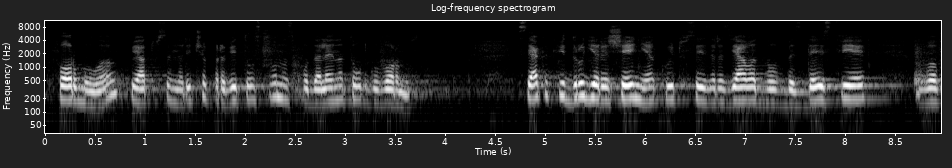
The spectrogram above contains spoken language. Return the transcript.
формула, която се нарича правителство на споделената отговорност всякакви други решения, които се изразяват в бездействие, в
